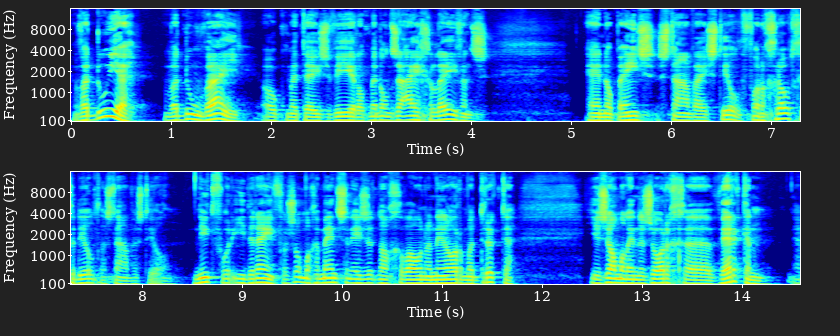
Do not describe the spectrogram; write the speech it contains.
Wat doe je? Wat doen wij ook met deze wereld, met onze eigen levens? En opeens staan wij stil. Voor een groot gedeelte staan we stil. Niet voor iedereen. Voor sommige mensen is het nog gewoon een enorme drukte je zal mal in de zorg uh, werken uh,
